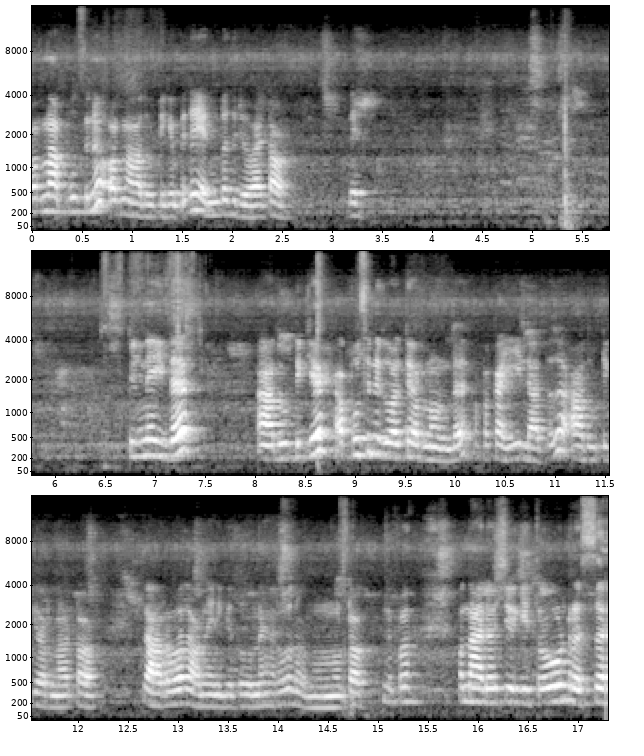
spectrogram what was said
ഒരെണ്ണം അപ്പൂസിന് ഒരെണ്ണം ആദൂട്ടിക്കും. ഇത് എൺപത് രൂപ കേട്ടോ. പിന്നെ ഇത് ആദൂട്ടിക്ക് അപ്പൂസിന് ഇതുപോലത്തെ ഒരെണ്ണം ഉണ്ട്. അപ്പോൾ കൈയില്ലാത്തത് ആദൂട്ടിക്ക് ഒരെണ്ണം കേട്ടോ. ഇത് അറുപതാണ് എനിക്ക് തോന്നുന്നത് അറുപതാണ് തോന്നുന്നു കേട്ടോ. ഇനിയിപ്പോൾ ഒന്ന് ആലോചിച്ച് നോക്കി. ഇത്രയും ഡ്രസ്സ്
